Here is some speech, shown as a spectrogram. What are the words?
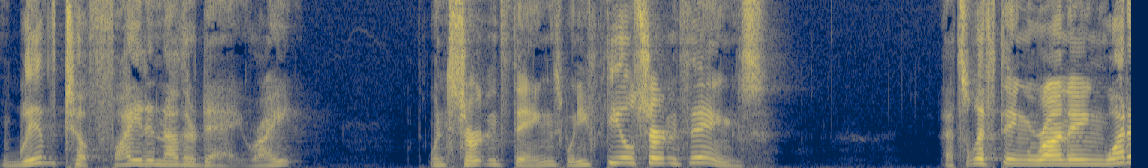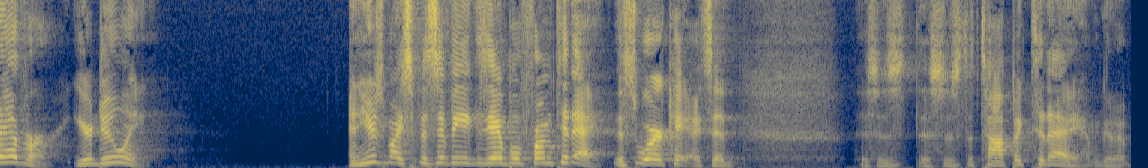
live to fight another day, right? When certain things, when you feel certain things, that's lifting, running, whatever you're doing. And here's my specific example from today. This is where okay, I said this is this is the topic today. I'm to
